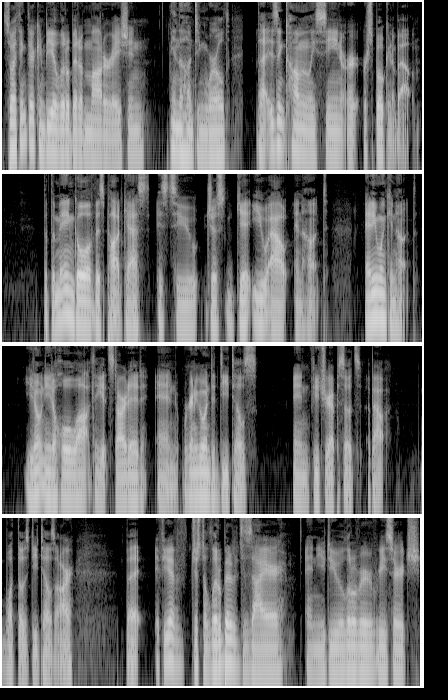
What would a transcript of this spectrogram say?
So I think there can be a little bit of moderation in the hunting world that isn't commonly seen or, or spoken about. But the main goal of this podcast is to just get you out and hunt. Anyone can hunt. You don't need a whole lot to get started, and we're going to go into details in future episodes about what those details are. But if you have just a little bit of desire and you do a little bit of research,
